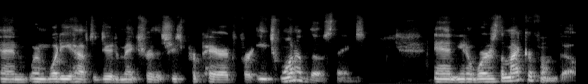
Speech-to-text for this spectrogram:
and when what do you have to do to make sure that she's prepared for each one of those things? And you know where does the microphone go?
